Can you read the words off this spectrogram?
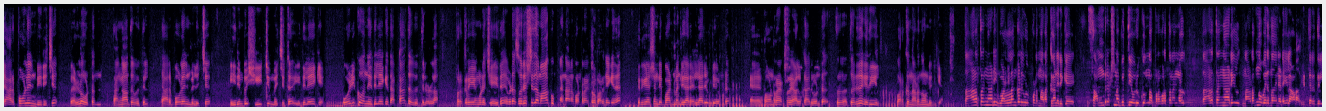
ടാർപോളിൻ വിരിച്ച് വെള്ളം ഒട്ടും തങ്ങാത്ത വിധത്തിൽ ടാർപോളിൻ വിളിച്ച് ഇരുമ്പ് ഷീറ്റും വെച്ചിട്ട് ഇതിലേക്ക് ഒഴുക്കൊന്ന് ഇതിലേക്ക് തട്ടാത്ത വിധത്തിലുള്ള പ്രക്രിയയും കൂടെ ചെയ്ത് ഇവിടെ സുരക്ഷിതമാക്കും എന്നാണ് കോൺട്രാക്ടർ പറഞ്ഞിരിക്കുന്നത്. ഇറിഗേഷൻ ഡിപ്പാർട്ട്മെന്റുകാരെല്ലാവരും ഇവിടെയുണ്ട്. കോൺട്രാക്ടറെ ആൾക്കാരും ഉണ്ട് ത്വരിതഗതിയിൽ വർക്ക് നടന്നുകൊണ്ടിരിക്കുക താഴത്തങ്ങാടി വള്ളംകളി ഉൾപ്പെടെ നടക്കാനിരിക്കെ സംരക്ഷണ ഭിത്തി ഒരുക്കുന്ന പ്രവർത്തനങ്ങൾ താഴത്തങ്ങാടിയിൽ നടന്നു വരുന്നതിനിടയിലാണ് ഇത്തരത്തിൽ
